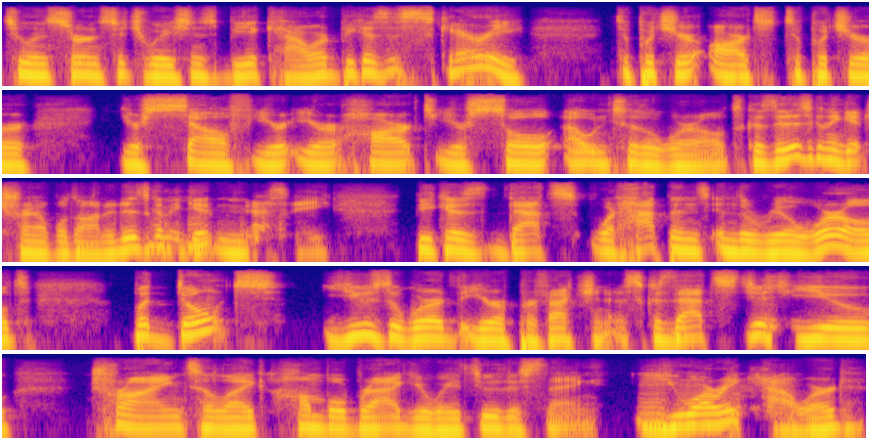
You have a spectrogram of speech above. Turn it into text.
to in certain situations be a coward because it's scary to put your art, to put your yourself, your your heart, your soul out into the world because it is going to get trampled on. It is going to Mhm. get messy because that's what happens in the real world. But don't use the word that you're a perfectionist because that's just you trying to like humble brag your way through this thing. You Mhm. are a coward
